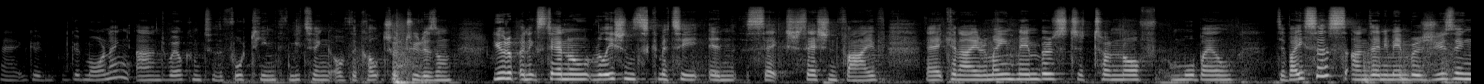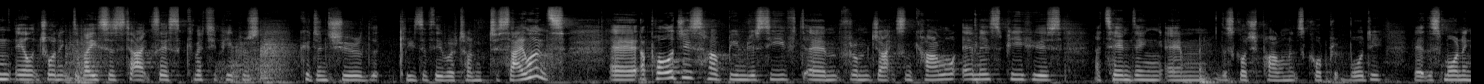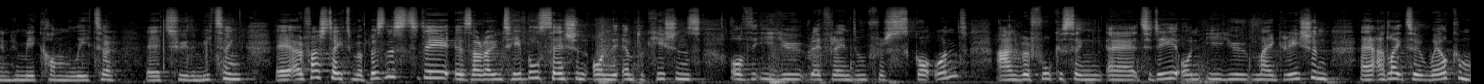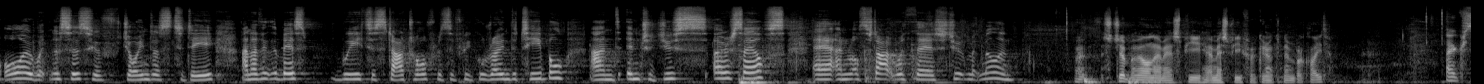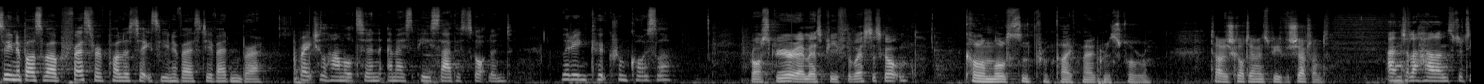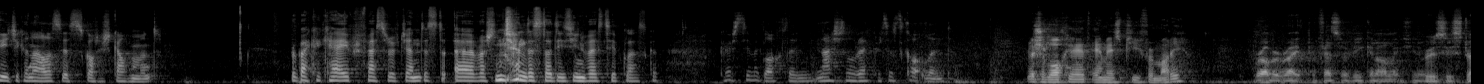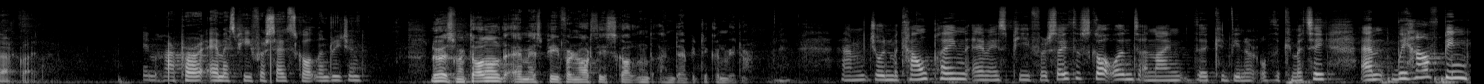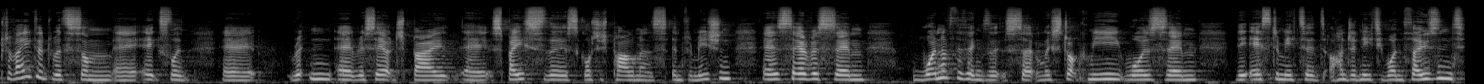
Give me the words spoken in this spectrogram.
Uh, good, good morning and welcome to the 14th meeting of the Culture, Tourism, Europe and External Relations Committee in Session 5. Uh, can I remind members to turn off mobile devices and any members using electronic devices to access committee papers could ensure that please if they were turned to silence. Uh, apologies have been received um, from Jackson Carlo MSP, who is attending um, the Scottish Parliament's corporate body uh, this morning and who may come later uh, to the meeting. Uh, our first item of business today is a roundtable session on the implications of the EU referendum for Scotland and we're focusing uh, today on EU migration. Uh, I'd like to welcome all our witnesses who have joined us today and I think the best way to start off was if we go round the table and introduce introduce ourselves. Uh, and we'll start with eh, uh, Stuart McMillan. Right. Stuart McMillan, MSP, MSP for Greenock and Inverclyde. Uh, Christina Boswell, Professor of Politics, University of Edinburgh. Rachel Hamilton, MSP, South of Scotland. Lorraine Cook from COSLA. Ross Greer, MSP for the West of Scotland. Colin Wilson from Five Migrants Forum. Tavish Scott, MSP for Shetland. Angela Hallam, Strategic Analysis, Scottish Government. Rebecca Kay, Professor of Gender, uh, Russian Gender Studies, University of Glasgow. Kirsty McLaughlin, National Records of Scotland. Richard Lockhead, MSP for Murray. Robert Wright, Professor of Economics, University of e. Strathclyde. Im Harper, MSP for South Scotland Region. Lewis MacDonald, MSP for North East Scotland and Deputy Convener. I'm um, Joan McAlpine, MSP for South of Scotland, and I'm the convener of the committee. Um, we have been provided with some uh, excellent uh, written uh, research by uh, SPICE, the Scottish Parliament's Information uh, Service. Um, one of the things that certainly struck me was um, the estimated 181,000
